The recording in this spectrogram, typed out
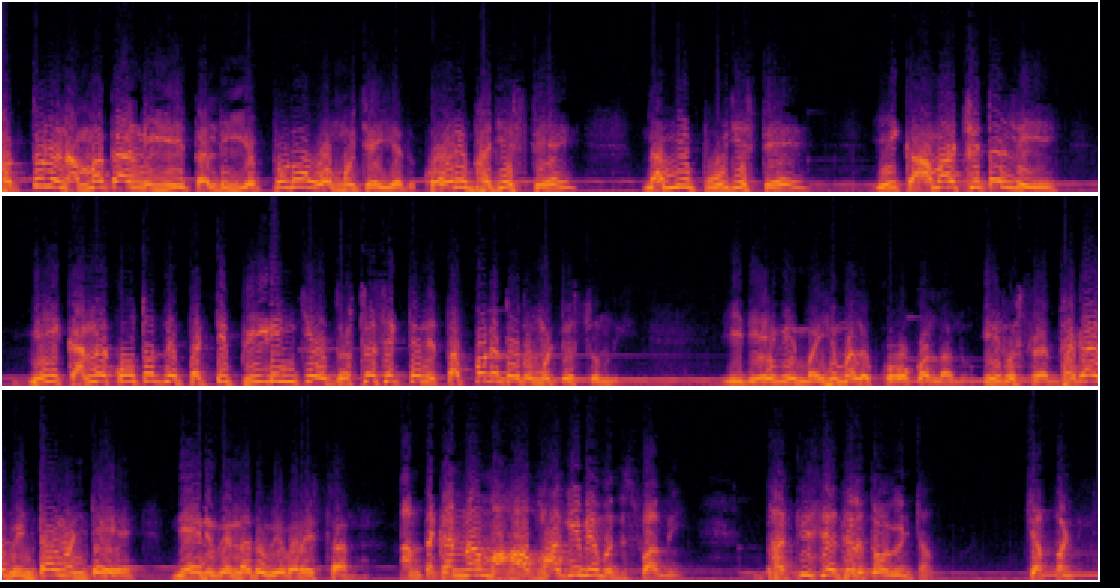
భక్తుల నమ్మకాన్ని ఈ తల్లి ఎప్పుడూ వమ్ము చెయ్యదు కోరి భజిస్తే నమ్మి పూజిస్తే ఈ కామాక్షి తల్లి మీ కన్న కూతుర్ని పట్టి పీడించే దుష్టశక్తిని తప్పక తొదముట్టిస్తుంది ఈ దేవి మహిమలు కోకొల్లలు. మీరు శ్రద్ధగా వింటామంటే నేను విన్నది వివరిస్తాను. అంతకన్నా మహాభాగ్యమేముంది స్వామి? భక్తి శ్రద్ధలతో వింటాం. చెప్పండి.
